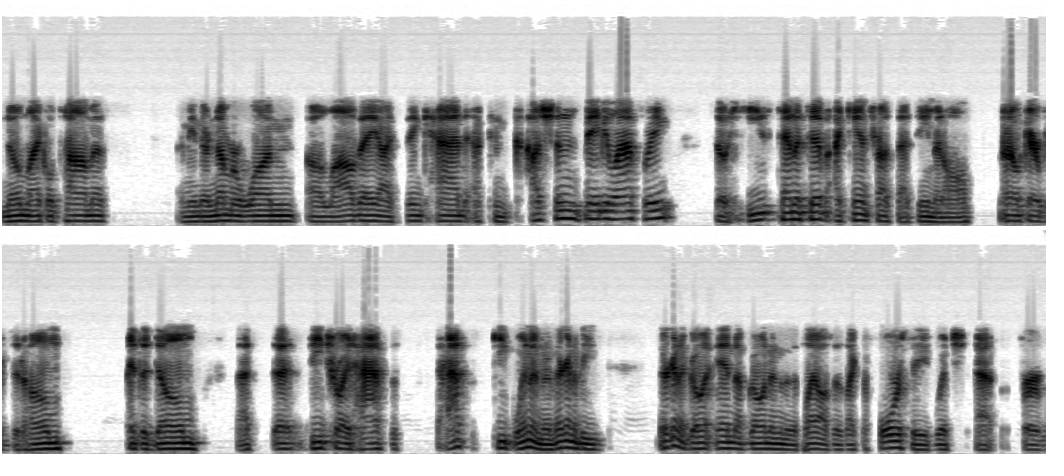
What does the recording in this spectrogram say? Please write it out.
No Michael Thomas. I mean, their number one, Olave, I think, had a concussion maybe last week. So he's tentative. I can't trust that team at all. I don't care if it's at home, it's a dome. That's Detroit has to has to keep winning, and they're going to be they're going to go end up going into the playoffs as like the four seed, which at, for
